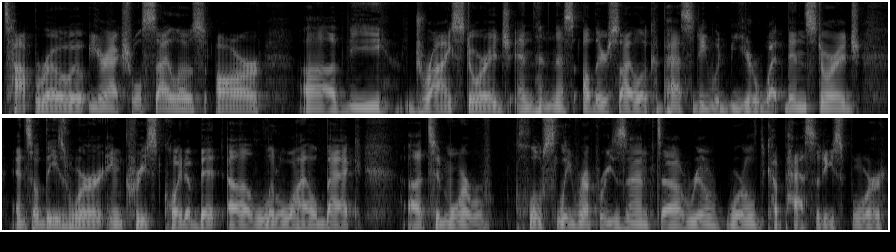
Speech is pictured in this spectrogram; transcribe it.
top row, your actual silos are uh, the dry storage, and then this other silo capacity would be your wet bin storage. And so these were increased quite a bit a little while back uh, to more closely represent uh, real world capacities for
